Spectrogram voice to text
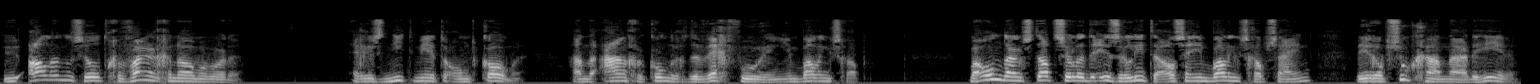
U allen zult gevangen genomen worden. Er is niet meer te ontkomen aan de aangekondigde wegvoering in ballingschap. Maar ondanks dat zullen de Israëlieten, als zij in ballingschap zijn, weer op zoek gaan naar de Heere.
